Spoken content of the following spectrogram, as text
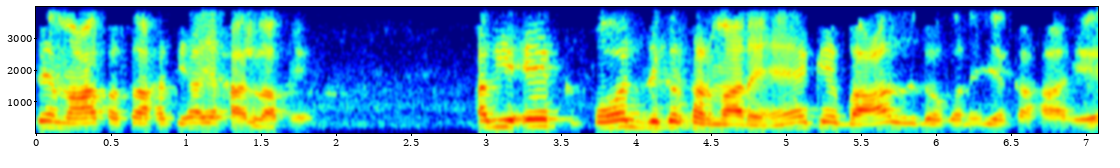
से मा फसाहतिया या हाल वाक़ अब ये एक कौल ज़िक्र फरमा रहे हैं कि बाज़ लोगों ने यह कहा है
